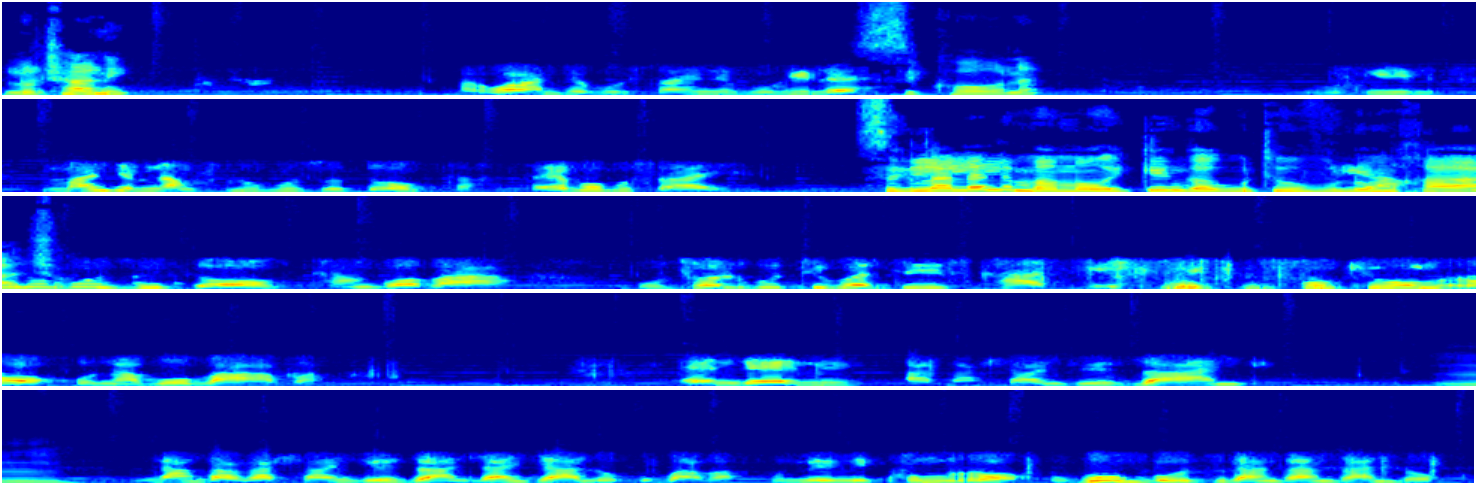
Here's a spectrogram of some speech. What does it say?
lotshani akwande busayi nivukile? Sikhona. Vukile manje mina ngifuna ukuza udoktor yebo busayi sikulalele mama uyinkinga ukuthi uvule umhatsho ukuza udoktor ngoba uthola ukuthi kwesinye isikhathi kukhiwa umroho nabobaba. And then akahlanjwa izandla. Mm. nangakahlanjwa izandla njalo ubaba afuna enikho umroho kungozi kangangani lokho?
